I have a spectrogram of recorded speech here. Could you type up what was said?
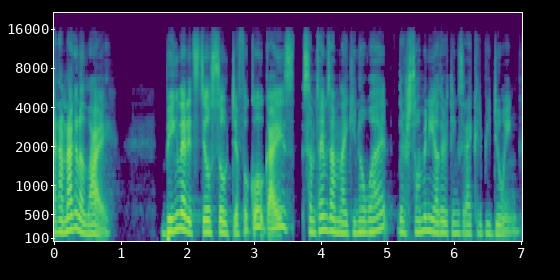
And I'm not going to lie, being that it's still so difficult, guys, sometimes I'm like, you know what? There's so many other things that I could be doing.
